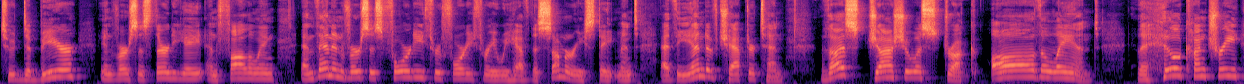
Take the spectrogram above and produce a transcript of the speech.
to Debir in verses 38 and following. And then in verses 40 through 43, we have the summary statement at the end of chapter 10. Thus Joshua struck all the land the hill country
